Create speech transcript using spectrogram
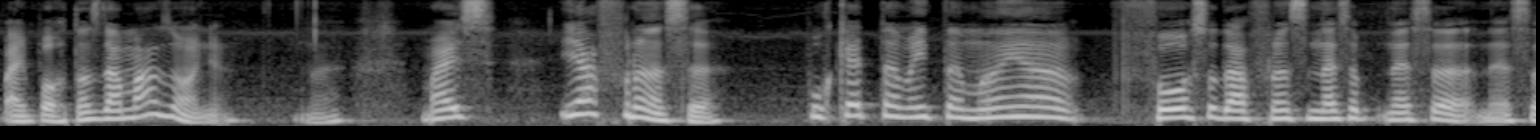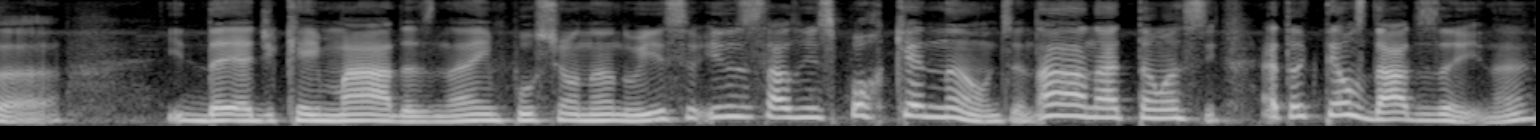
a, importância da Amazônia. Né? Mas e a França? Por que também tamanha força da França nessa, nessa, nessa ideia de queimadas, né, impulsionando isso, e nos Estados Unidos, por que não? Dizendo, ah, não é tão assim. É tanto que tem os dados aí, né?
